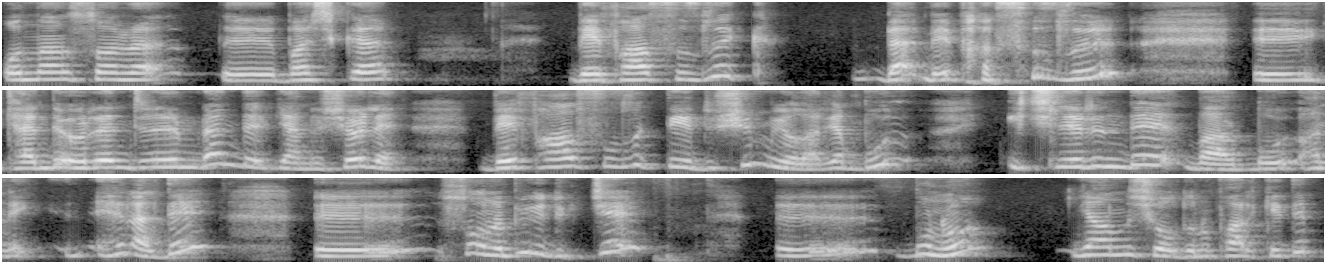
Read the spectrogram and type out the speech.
Ondan sonra e, başka vefasızlık. Ben vefasızlığı e, kendi öğrencilerimden de yani şöyle vefasızlık diye düşünmüyorlar. Ya bu içlerinde var bu hani herhalde e, sonra büyüdükçe e, bunu yanlış olduğunu fark edip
